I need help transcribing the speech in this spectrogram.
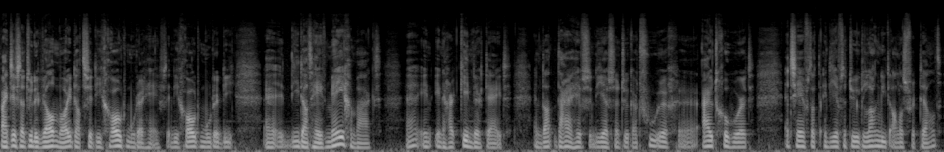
Maar het is natuurlijk wel mooi dat ze die grootmoeder heeft. En die grootmoeder die, uh, die dat heeft meegemaakt hè, in, in haar kindertijd. En dat, daar heeft ze, die heeft ze natuurlijk uitvoerig uh, uitgehoord. En, ze heeft dat, en die heeft natuurlijk lang niet alles verteld.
